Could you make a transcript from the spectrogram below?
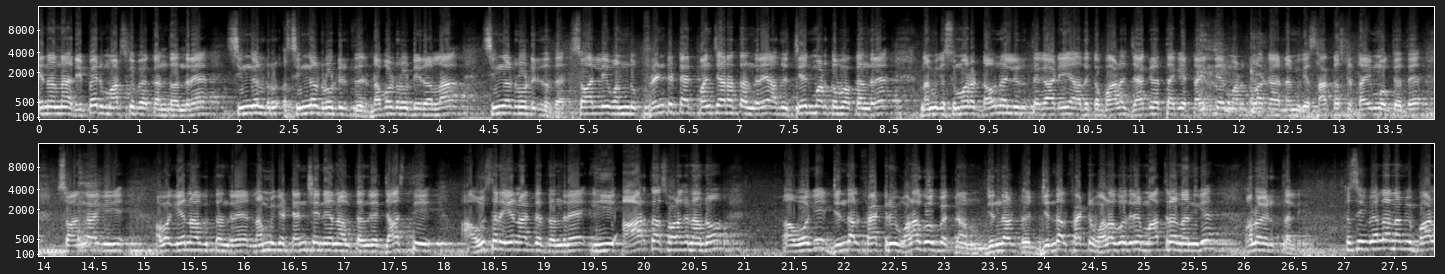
ಏನನ್ನ ರಿಪೇರಿ ಮಾಡಿಸ್ಕೋಬೇಕಂತಂದರೆ ಸಿಂಗಲ್ ಸಿಂಗಲ್ ರೋಡ್ ಇರ್ತದೆ ಡಬಲ್ ರೋಡ್ ಇರಲ್ಲ ಸಿಂಗಲ್ ರೋಡ್ ಇರ್ತದೆ. ಸೊ ಅಲ್ಲಿ ಒಂದು ಫ್ರಂಟ್ ಟೈರ್ ಪಂಚರ್ ಅಂತಂದ್ರೆ ಅದು ಚೇಂಜ್ ಮಾಡ್ಕೋಬೇಕಂದ್ರೆ ನಮಗೆ ಸುಮಾರು ಡೌನಲ್ಲಿ ಇರುತ್ತೆ ಗಾಡಿ, ಅದಕ್ಕೆ ಭಾಳ ಜಾಗ್ರತೆಯಾಗಿ ಟೈರ್ ಚೇಂಜ್ ಮಾಡ್ಕೊಳಕ್ಕೆ ನಮಗೆ ಸಾಕಷ್ಟು ಟೈಮ್ ಹೋಗ್ತದೆ. ಸೊ ಹಂಗಾಗಿ ಅವಾಗ ಏನಾಗುತ್ತೆ ಅಂದರೆ ನಮಗೆ ಟೆನ್ಷನ್ ಏನಾಗುತ್ತೆ ಅಂದರೆ ಜಾಸ್ತಿ ಅವಸರ ಏನಾಗ್ತದೆ ಅಂದರೆ ಈ ಆರು ತಾಸು ಒಳಗೆ ನಾನು ಹೋಗಿ ಜಿಂದಾಲ್ ಫ್ಯಾಕ್ಟ್ರಿ ಒಳಗೆ ಹೋಗ್ಬೇಕು ನಾನು. ಜಿಂದಾಲ್ ಜಿಂದಾಲ್ ಫ್ಯಾಕ್ಟ್ರಿ ಒಳಗೆ ಹೋದ್ರೆ ಮಾತ್ರ ನನಗೆ ಅಲೋ ಇರುತ್ತೆ ಅಲ್ಲಿ ಸೊ ಇವೆಲ್ಲ ನಮಗೆ ಭಾಳ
